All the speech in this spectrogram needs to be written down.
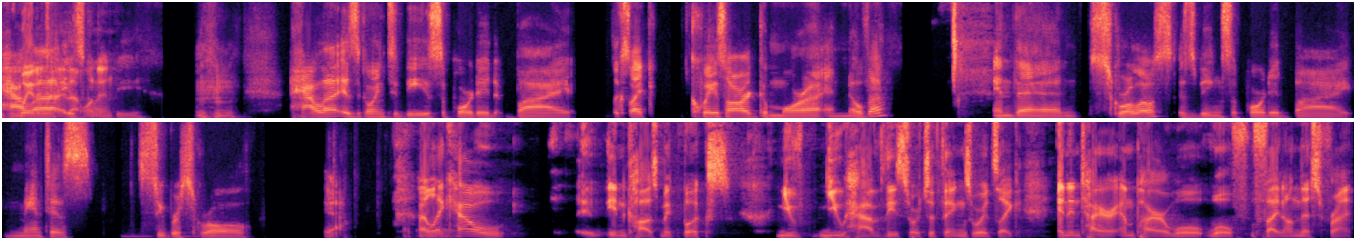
Hala Way to tie is that one going in. to be. Mhm. Hala is going to be supported by looks like Quasar, Gamora, and Nova. And then Skrullos is being supported by Mantis, Super Skrull. Yeah. I like how in cosmic books you've you have these sorts of things where it's like an entire empire will will fight on this front.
